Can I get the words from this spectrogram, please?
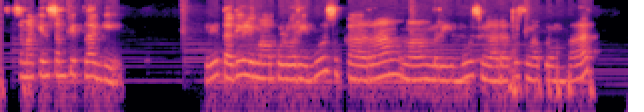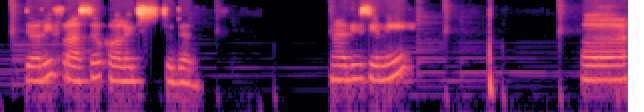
semakin sempit lagi. Jadi tadi 50.000 sekarang 6.954 dari frase college student. Nah, di sini uh,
